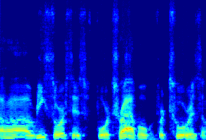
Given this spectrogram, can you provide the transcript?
uh, resources for travel, for tourism.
